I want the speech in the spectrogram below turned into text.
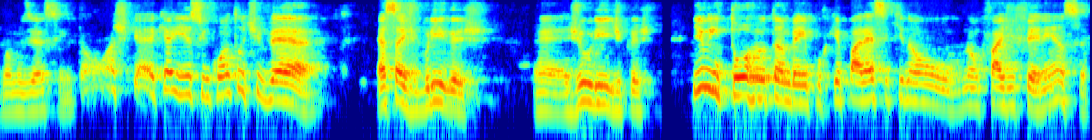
vamos dizer assim. Então, acho que é, que é isso. Enquanto tiver essas brigas é, jurídicas e o entorno também, porque parece que não, não faz diferença,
